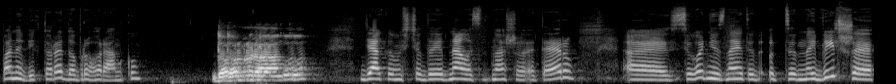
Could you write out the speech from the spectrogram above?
Пане Вікторе, доброго ранку. Доброго ранку. Дякуємо, що доєдналися до нашого етеру. Е, Сьогодні, знаєте, от найбільше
